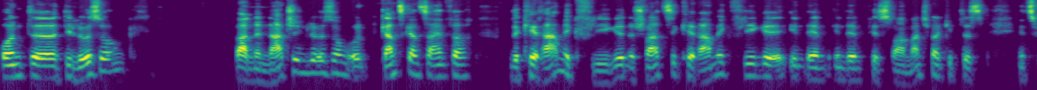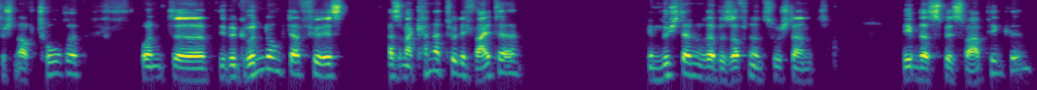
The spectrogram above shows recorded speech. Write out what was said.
Und äh, die Lösung war eine Nudging-Lösung und ganz, ganz einfach eine Keramikfliege, eine schwarze Keramikfliege in dem, in dem Pissoir. Manchmal gibt es inzwischen auch Tore. Und äh, die Begründung dafür ist, also man kann natürlich weiter im nüchternen oder besoffenen Zustand neben das Pissoir pinkeln.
